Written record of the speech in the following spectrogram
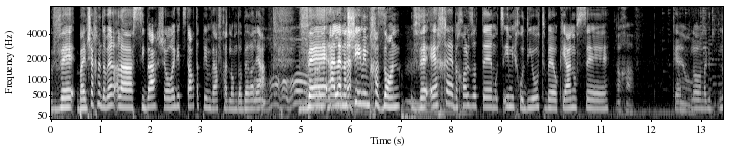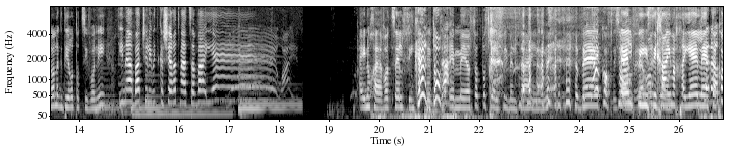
ובהמשך נדבר על הסיבה שהורגת סטארט-אפים ואף אחד לא מדבר עליה. ועל אנשים עם חזון, ואיך אה, בכל זאת אה, מוצאים ייחודיות באוקיינוס... אה, רחב. כן. לא, נג... לא נגדיר אותו צבעוני. הנה הבת שלי מתקשרת מהצבא, יאיי! היינו חייבות סלפי. כן, טוב. הן אה, עושות פה סלפי בינתיים. וקופצות. סלפי, שיחה עם החיילת, הכל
